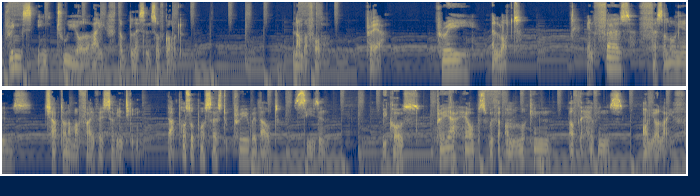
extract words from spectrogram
brings into your life the blessings of God. Number four, prayer. Pray a lot. In First Thessalonians chapter number 5 verse 17, the Apostle Paul says to pray without ceasing because prayer helps with the unlocking of the heavens on your life.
